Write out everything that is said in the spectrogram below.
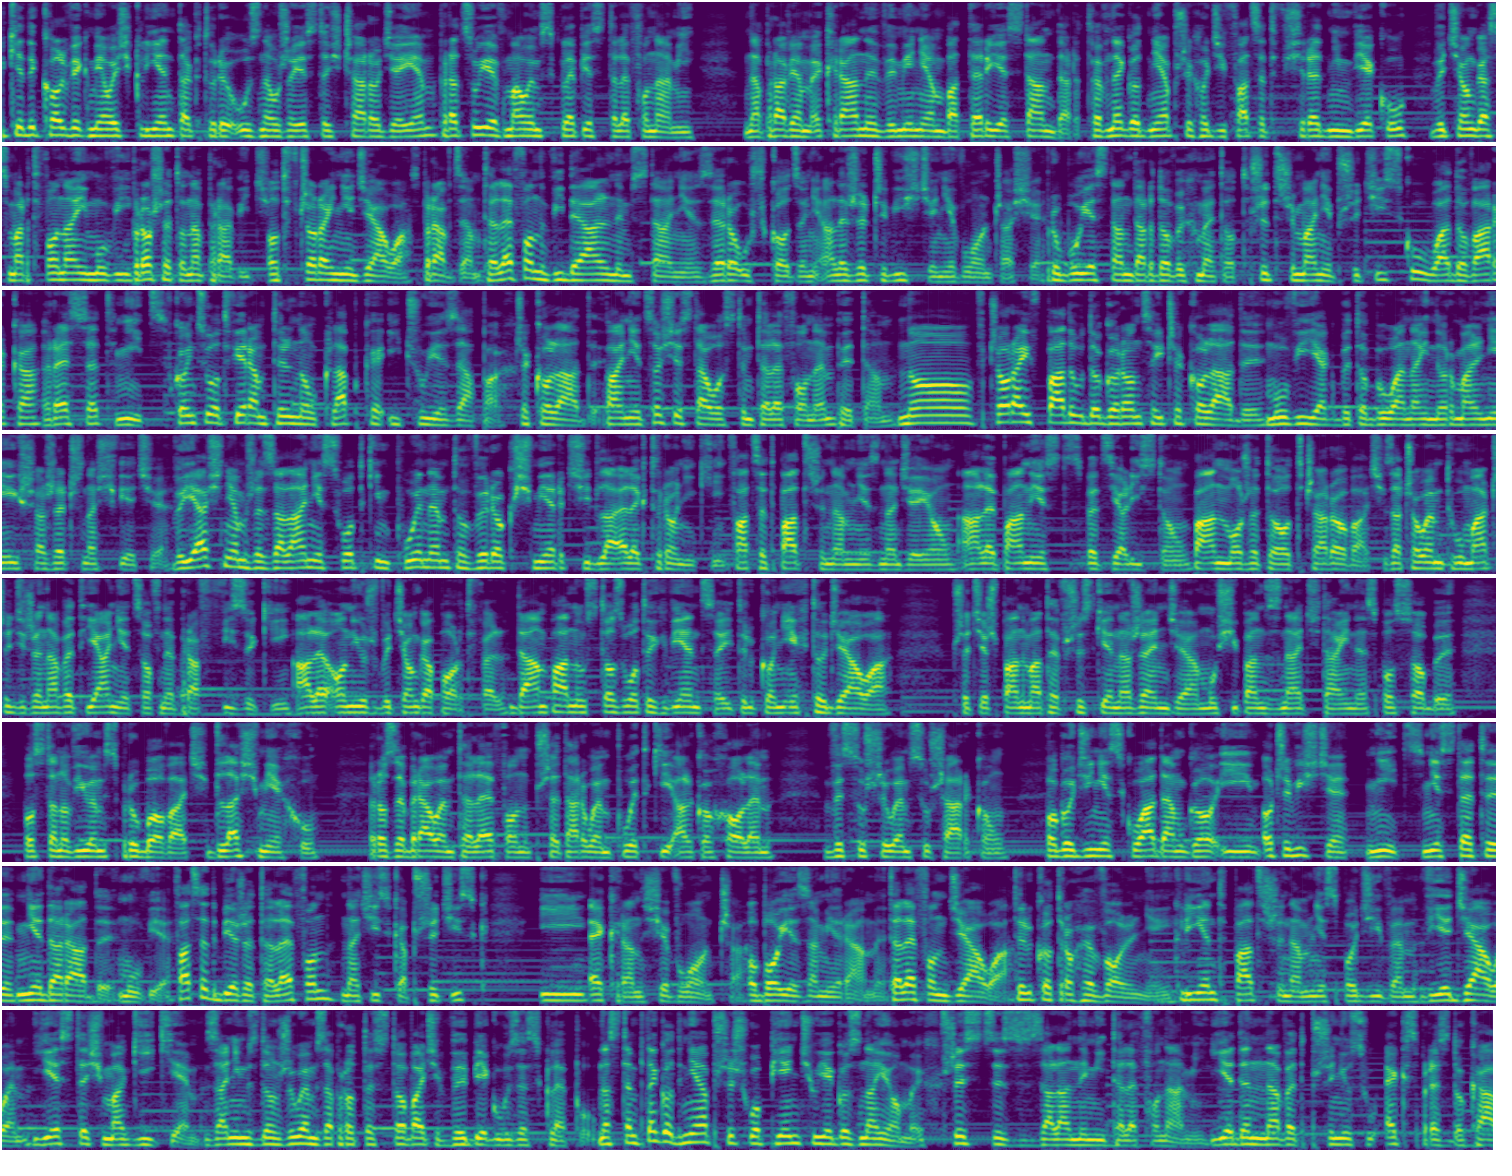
Czy kiedykolwiek miałeś klienta, który uznał, że jesteś czarodziejem? Pracuję w małym sklepie z telefonami. Naprawiam ekrany, wymieniam baterie standard. Pewnego dnia przychodzi facet w średnim wieku, wyciąga smartfona i mówi: Proszę to naprawić. Od wczoraj nie działa. Sprawdzam. Telefon w idealnym stanie, zero uszkodzeń, ale rzeczywiście nie włącza się. Próbuję standardowych metod. Przytrzymanie przycisku, ładowarka, reset, nic. W końcu otwieram tylną klapkę i czuję zapach. Czekolady. Panie, co się stało z tym telefonem? Pytam. No, wczoraj wpadł do gorącej czekolady. Mówi, jakby to była najnormalniejsza rzecz na świecie. Wyjaśniam, że zalanie słodkim płynem to wyrok śmierci dla elektroniki. Facet patrzy na mnie z nadzieją, ale pan jest specjalistą. Pan może to odczarować. Zacząłem tłumaczyć, że nawet ja nie cofnę praw fizyki, ale on już wyciąga portfel. Dam panu 100 zł więcej, tylko niech to działa. Przecież pan ma te wszystkie narzędzia, musi pan znać tajne sposoby. Postanowiłem spróbować, dla śmiechu. Rozebrałem telefon, przetarłem płytki alkoholem, wysuszyłem suszarką. Po godzinie składam go i oczywiście nic, niestety nie da rady, mówię. Facet bierze telefon, naciska przycisk i ekran się włącza. Oboje zamieramy. Telefon działa, tylko trochę wolniej. Klient patrzy na mnie z podziwem. Wiedziałem, jesteś magikiem. Zanim zdążyłem zaprotestować, wybiegł ze sklepu. Następnego dnia przyszło pięciu jego znajomych, wszyscy z zalanymi telefonami. Jeden nawet przyniósł ekspres do kawy.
